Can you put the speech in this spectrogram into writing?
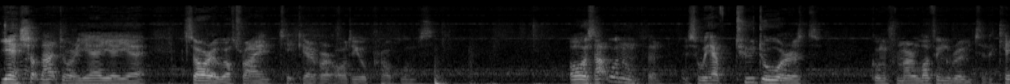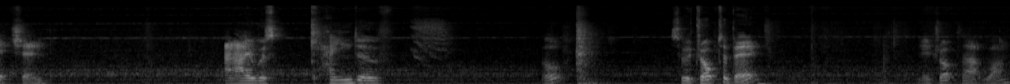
Yeah, shut that door. Yeah, yeah, yeah. Sorry, we'll try and take care of our audio problems. Oh, is that one open? So we have two doors going from our living room to the kitchen. And I was kind of. Oh. So we dropped a bit. You dropped that one.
